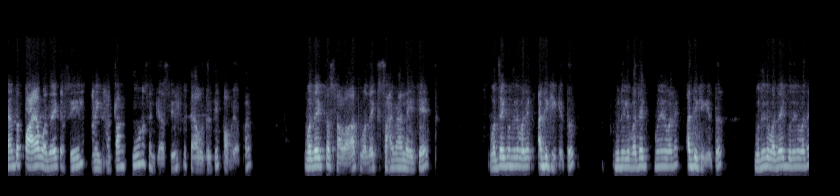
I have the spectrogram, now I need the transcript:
त्यानंतर पाया वजा एक असेल आणि घातांक पूर्ण संख्या असेल तर काय होतं ते पाहूया आपण. वजा सावात सहावा सहा वेळा लिहायचे आहेत. वजा गुणिले वजा अधिक एक येतं. गुणिले वजा गुणिले वजा अधिक एक येतं. गुणिले वजा गुणिले वजा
